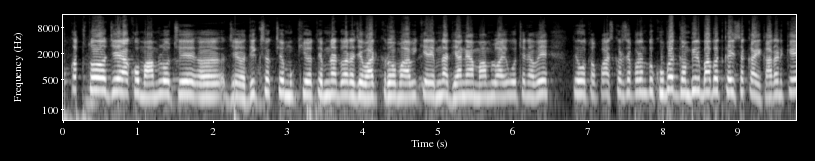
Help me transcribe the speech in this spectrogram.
ચોક્કસ તો જે આખો મામલો છે જે અધિક્ષક છે મુખ્ય, તેમના દ્વારા જે વાત કરવામાં આવી કે એમના ધ્યાને આ મામલો આવ્યો છે ને હવે તેઓ તપાસ કરશે, પરંતુ ખૂબ જ ગંભીર બાબત કહી શકાય, કારણ કે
